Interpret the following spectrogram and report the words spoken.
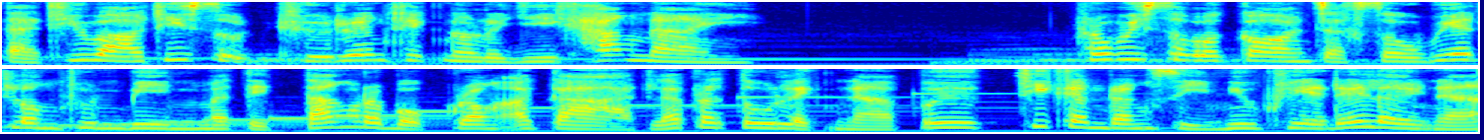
แต่ที่ว้าวที่สุดคือเรื่องเทคโนโลยีข้างใน พระวิศวกรจากโซเวียตลงทุนบินมาติดตั้งระบบกรองอากาศ และประตูเหล็กหนาปึกที่กันรังสีนิวเคลียร์ได้เลยนะ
